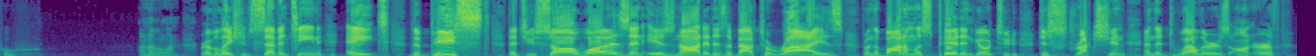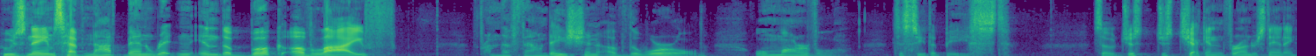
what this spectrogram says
Whew. Another one. Revelation 17, 8. The beast that you saw was and is not and is about to rise from the bottomless pit and go to destruction. And the dwellers on earth whose names have not been written in the book of life from the foundation of the world will marvel to see the beast. So just, just checking for understanding.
